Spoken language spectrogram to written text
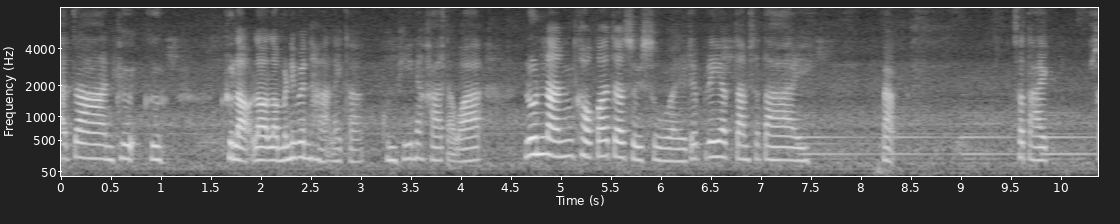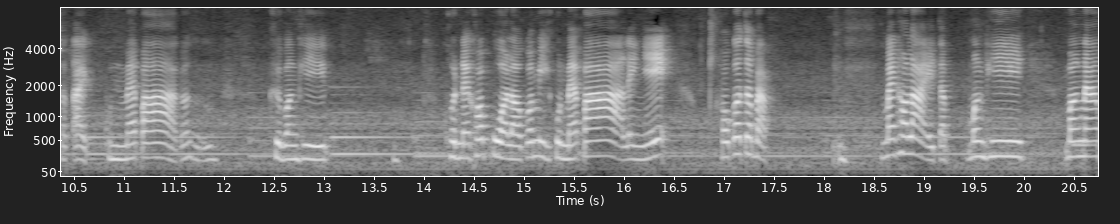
อาจารย์คือคือ คือเราเราเราไม่ได้ปัญหาอะไรกับคุณพี่นะคะ แต่ว่า รุ่นนั้นเขาก็จะสวยๆ เรียบๆ ตามสไตล์แบบสไตล์สไตล์คุณแม่ป้าก็คือ คือบางที คนในครอบครัวเราก็มีคุณแม่ป้าอะไรอย่างนี้เขาก็จะแบบไม่เท่าไหร่ แต่บางทีบางนาง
